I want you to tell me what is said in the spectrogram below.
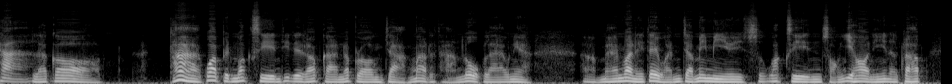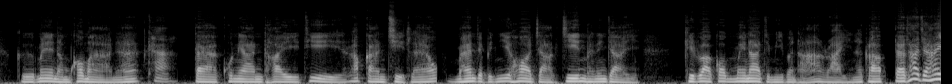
ค่ะแล้วก็ถ้าหากว่าเป็นวัคซีนที่ได้รับการรับรองจากมาตรฐานโลกแล้วเนี่ยเอ่อแม้ว่าในไต้หวันจะไม่มีวัคซีน 2 ยี่ห้อนี้นะครับ คือไม่ได้นำเข้ามานะฮะค่ะแต่คนงานไทยที่รับการฉีดแล้ว แม้จะเป็นยี่ห้อจากจีนแผ่นใหญ่ คิดว่าก็ไม่น่าจะมีปัญหาอะไรนะครับ แต่ถ้าจะให้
